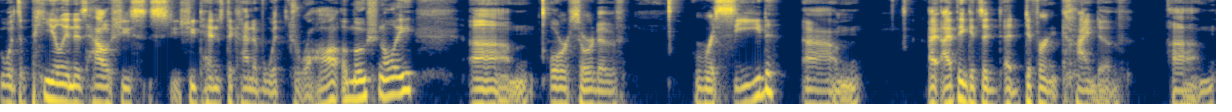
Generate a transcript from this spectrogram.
what's appealing is how she's she tends to kind of withdraw emotionally, um, or sort of recede. Um, I, I think it's a, a different kind of um,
